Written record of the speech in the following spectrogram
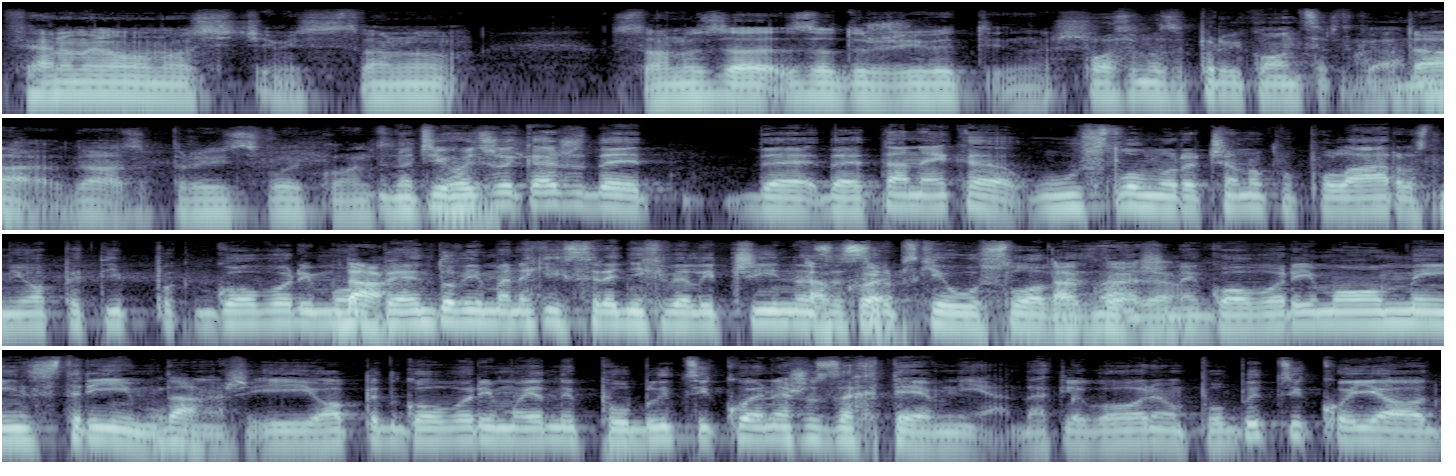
Fenomenalan osjećaj, mislim, stvarno, stvarno za, za doživeti, znaš. Posebno za prvi koncert, kao. Da, da, za prvi svoj koncert. Znači, hoćeš da kažeš da je, da, je, da je ta neka uslovno rečeno popularnost, mi opet ipak govorimo Da. o bendovima nekih srednjih veličina Tako za je. srpske uslove, Tako je, znaš, da. ne govorimo o mainstreamu, Da. znaš, i opet govorimo o jednoj publici koja je nešto zahtevnija. Dakle, govorimo o publici koja od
